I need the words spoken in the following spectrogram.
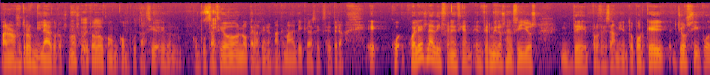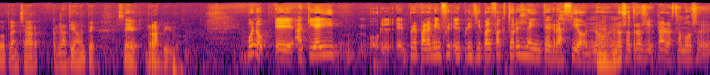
para nosotros milagros, ¿no? sobre todo con computación, computación operaciones matemáticas, etc. Eh, ¿Cuál es la diferencia en, términos sencillos de procesamiento? ¿Por qué yo sí puedo planchar relativamente rápido? Bueno, eh, aquí hay para mí el, principal factor es la integración, ¿no? Nosotros, claro, estamos, eh,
